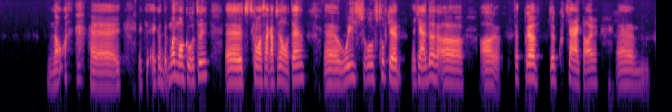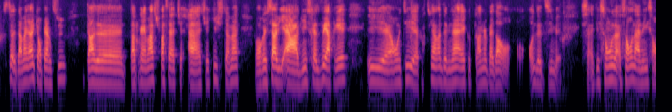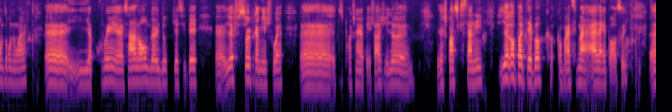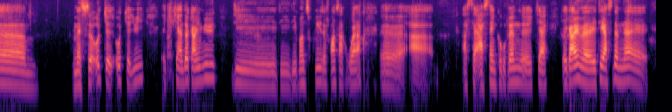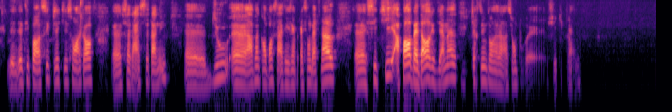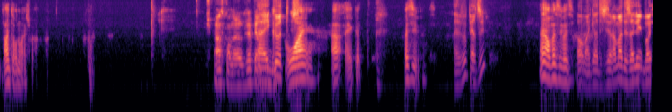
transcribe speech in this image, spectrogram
Non? écoute, moi, de mon côté, tu te commences à rappeler longtemps. oui, je trouve, que le Canada a, fait preuve de beaucoup de caractère. la manière qu'ils ont perdu, dans le, premier match face à, à Tchéquie, justement, ont réussi à, bien se relever après et euh, ont été euh, particulièrement dominants. Écoute, Connor Bedard, on, l'a dit, mais ça a été son, son année, son tournoi. Euh, il a prouvé sans nombre d'un doute que c'était le futur premier choix du prochain repêchage. Et là, là, je pense que cette année, il n'y aura pas de débat comparativement à l'année passée. mais ça, autre que, autre que lui, Canada a quand même eu des, des, bonnes surprises. Je pense à Roy, euh, à, à, à euh, qui, a, qui, a, quand même euh, été assez dominant l'été passé, puis qui sont encore cette, cette, année. D'où, avant qu'on passe à tes impressions de la finale, c'est qui, à part Bédard, évidemment, qui a retenu ton relation pour chez l'équipe Dans le tournoi, je crois. Je pense qu'on a reperdu. Ah, écoute. Ouais. Ah, écoute. Vas-y. Avez-vous perdu? Ah non, vas-y, vas-y. Oh my god, je suis vraiment désolé, boys.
